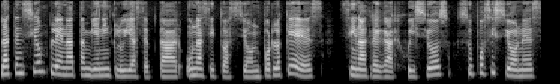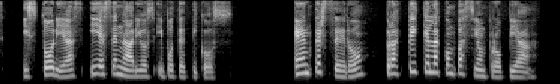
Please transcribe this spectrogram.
La atención plena también incluye aceptar una situación por lo que es, sin agregar juicios, suposiciones, historias y escenarios hipotéticos. En tercero, practique la compasión propia.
